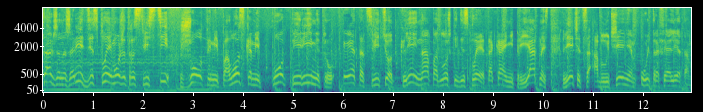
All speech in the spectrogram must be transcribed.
Также на жаре дисплей может расцвести желтыми полосками по периметру. Это цветет клей на подложке дисплея. Такая неприятность лечится облучением ультрафиолетом.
